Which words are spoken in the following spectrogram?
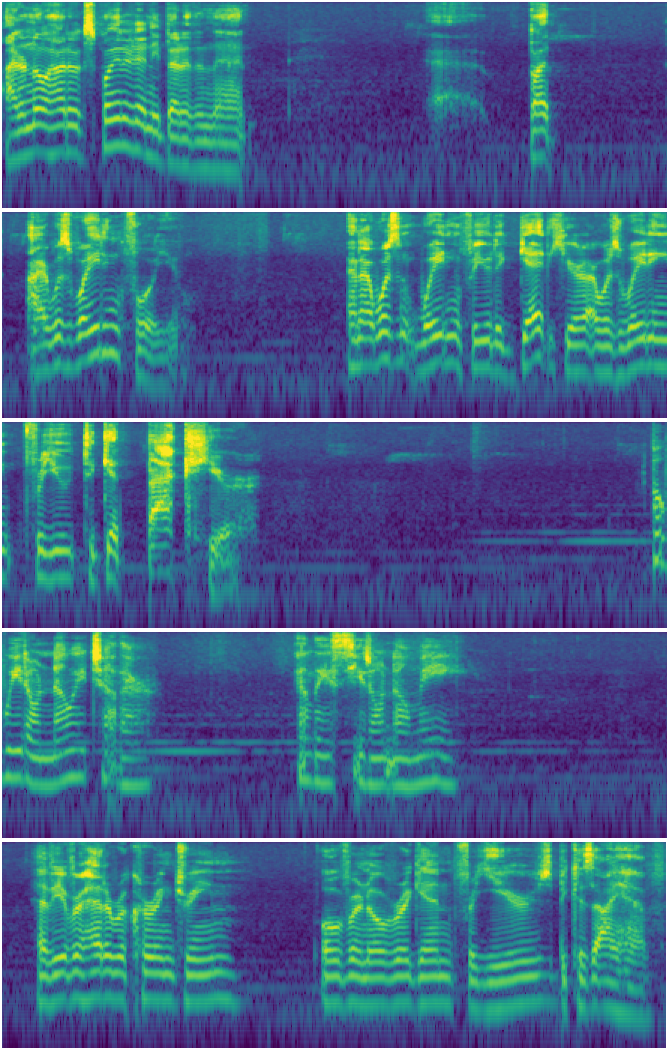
I don't know how to explain it any better than that. Uh, but I was waiting for you. And I wasn't waiting for you to get here. I was waiting for you to get back here. But we don't know each other. At least you don't know me. Have you ever had a recurring dream over and over again for years? Because I have.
